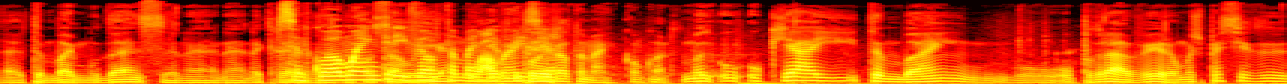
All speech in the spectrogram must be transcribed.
eh, também mudança na, na, na carreira Sendo que o álbum é incrível também, o álbum é dizer. incrível também, concordo. Mas o, o que há aí também, ou, ou poderá haver, é uma espécie de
